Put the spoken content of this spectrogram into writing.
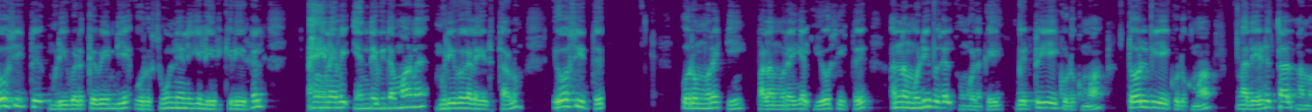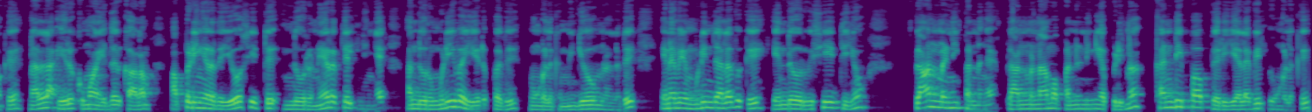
யோசித்து முடிவெடுக்க வேண்டிய ஒரு சூழ்நிலையில் இருக்கிறீர்கள். எனவே எந்த விதமான முடிவுகளை எடுத்தாலும் யோசித்து ஒரு முறைக்கு பல முறைகள் யோசித்து அந்த முடிவுகள் உங்களுக்கு வெற்றியை கொடுக்குமா தோல்வியை கொடுக்குமா? அதை எடுத்தால் நமக்கு நல்லா இருக்குமா எதிர்காலம்? அப்படிங்கிறத யோசித்து இந்த ஒரு நேரத்தில் நீங்க அந்த ஒரு முடிவை எடுப்பது உங்களுக்கு மிகவும் நல்லது. எனவே முடிந்த அளவுக்கு எந்த ஒரு விஷயத்தையும் பிளான் பண்ணி பண்ணுங்க. பிளான் பண்ணாம பண்ணுனீங்க அப்படின்னா கண்டிப்பா பெரிய அளவில் உங்களுக்கு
